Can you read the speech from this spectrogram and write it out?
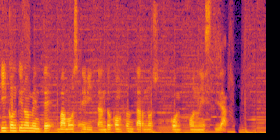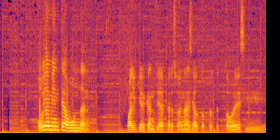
y continuamente vamos evitando confrontarnos con honestidad. Obviamente abundan cualquier cantidad de personas y autoprotectores y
